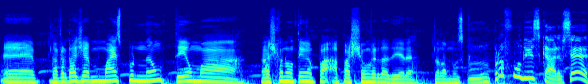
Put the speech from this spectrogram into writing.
é, na verdade é mais por não ter uma, eu acho que eu não tenho a, pa- a paixão verdadeira pela música. Hum, profundo isso, cara. Você,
